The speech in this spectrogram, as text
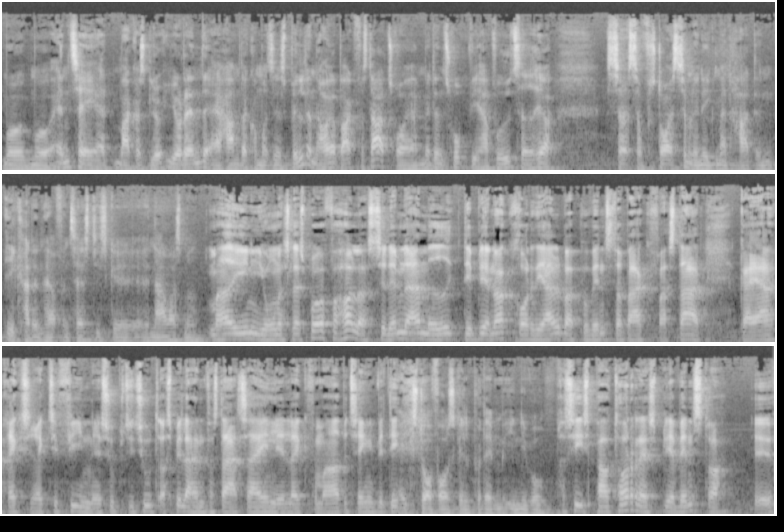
må, må antage, at Marcos Llorente er ham, der kommer til at spille den højre bak fra start, tror jeg, med den trup, vi har fået udtaget her så, så forstår jeg simpelthen ikke, at man har den, ikke har den her fantastiske øh, Navas med. Meget enig, Jonas. Lad os prøve at forholde os til dem, der er med. Det bliver nok Jordi Alba på venstre bak fra start. Gaia rigtig, rigtig fin uh, substitut, og spiller han fra start, så er jeg egentlig heller ikke for meget betænket ved det. Er ikke stor forskel på dem i niveau. Præcis. Pau Torres bliver venstre øh,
